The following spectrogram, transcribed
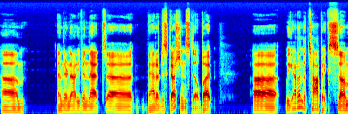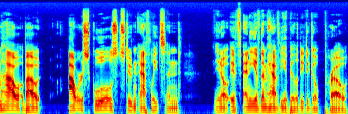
Um, and they're not even that uh, bad of discussion still. But uh, we got on the topic somehow about our school's student athletes and, you know, if any of them have the ability to go pro.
